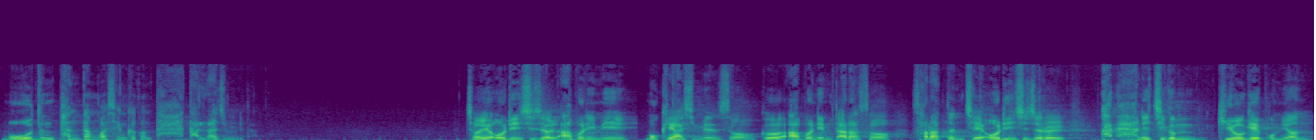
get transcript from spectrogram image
모든 판단과 생각은 다 달라집니다. 저의 어린 시절 아버님이 목회하시면서 그 아버님 따라서 살았던 제 어린 시절을 가만히 지금 기억해 보면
